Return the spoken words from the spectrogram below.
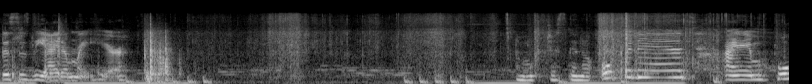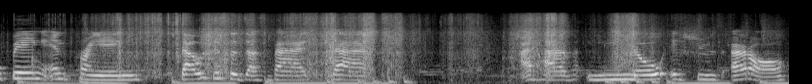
this is the item right here. I'm just gonna open it. I am hoping and praying. That was just a dust bag that I have no issues at all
